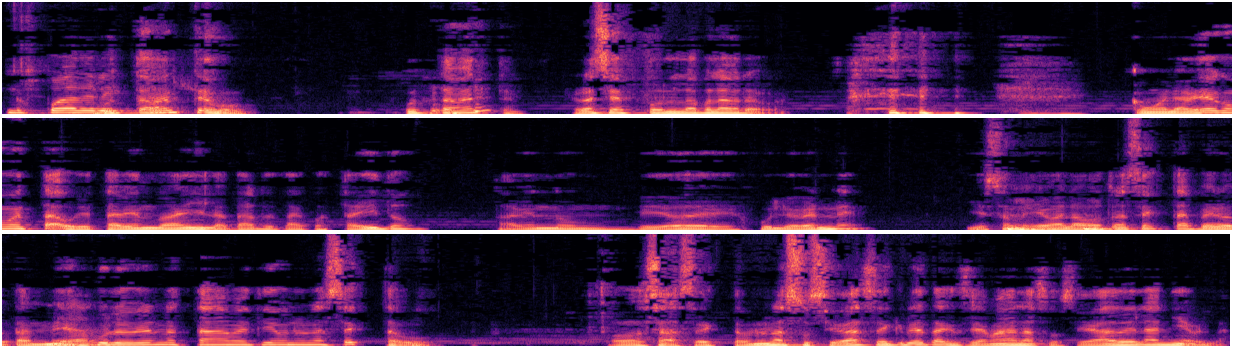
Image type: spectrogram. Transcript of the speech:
que nos pueda deleitar? Justamente, po. Justamente. Gracias por la palabra, weón. Como le había comentado, yo estaba viendo ahí la tarde, estaba acostadito, estaba viendo un video de Julio Verne, y eso me llevó a la otra secta, pero también Ya. Julio Verne estaba metido en una secta, po. O sea, secta, en una sociedad secreta que se llamaba la Sociedad de la Niebla.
